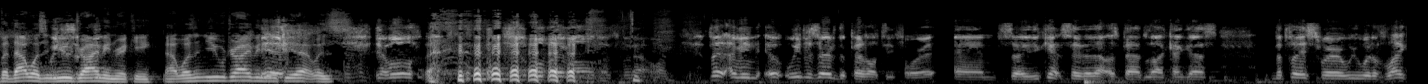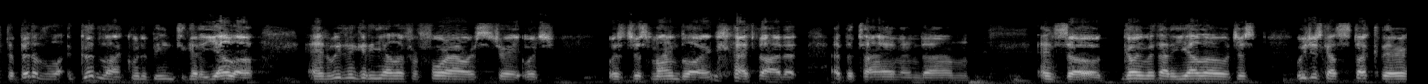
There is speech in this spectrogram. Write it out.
but that wasn't you driving, Ricky. That wasn't you driving, yeah. Ricky. That was. yeah, we'll, we'll blame all of us for that one. But I mean, it, we deserved the penalty for it, and so you can't say that that was bad luck. I guess the place where we would have liked a bit of luck, good luck would have been to get a yellow, and we didn't get a yellow for four hours straight, which was just mind blowing. I thought at at the time, and um, and so going without a yellow, just we just got stuck there.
